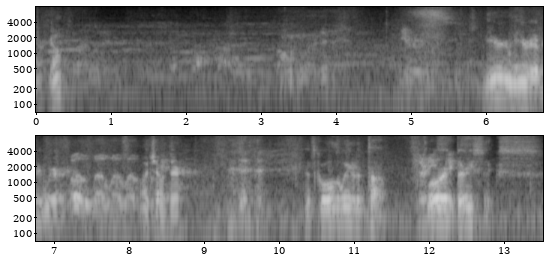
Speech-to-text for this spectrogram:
There we go. All aboard. Mirrors. Mirror, mirror everywhere. Whoa, whoa, whoa, whoa. Watch Okay. out there. Let's go all the way to the top. Floor 36. 36.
